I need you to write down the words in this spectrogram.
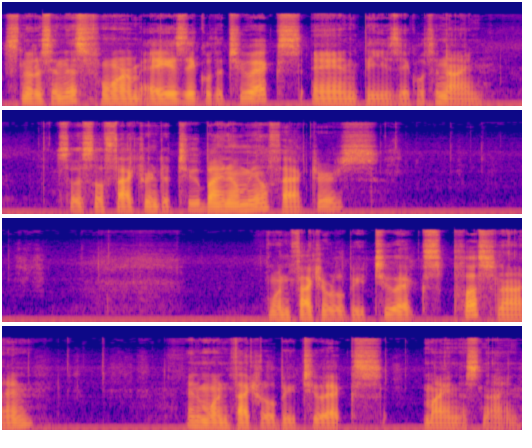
So notice in this form, a is equal to 2x and b is equal to 9. So this will factor into two binomial factors. One factor will be 2x plus 9, and one factor will be 2x minus 9.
